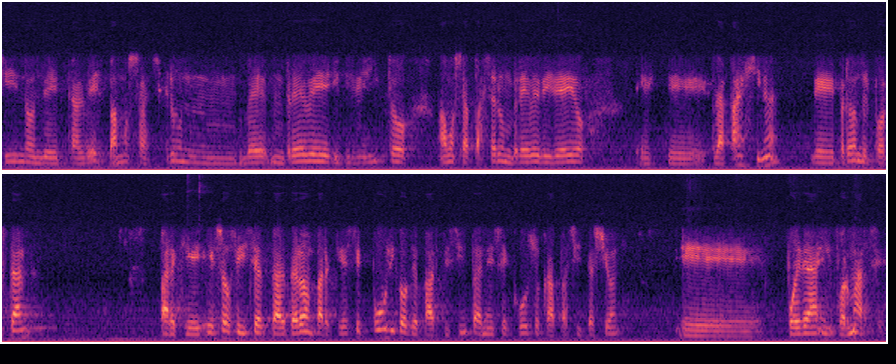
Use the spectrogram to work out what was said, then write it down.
¿sí? donde tal vez vamos a hacer un, breve videito, vamos a pasar un breve video este, la página, de, perdón, del portal, para que eso oficial, perdón, para que ese público que participa en ese curso capacitación eh, pueda informarse,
